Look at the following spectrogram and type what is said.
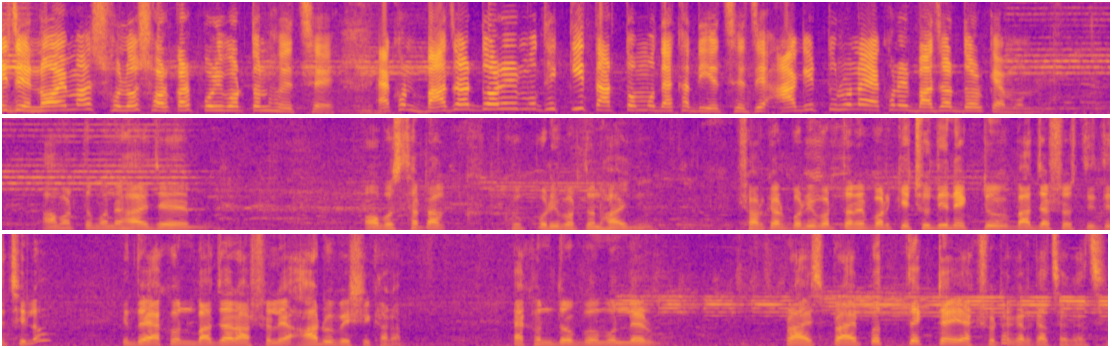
এই যে নয় মাস হলো সরকার পরিবর্তন হয়েছে। এখন বাজার দরের মধ্যে কি তারতম্য দেখা দিয়েছে? যে আগের তুলনায় এখনের বাজার দর কেমন? আমার তো মনে হয় যে অবস্থাটা খুব পরিবর্তন হয়নি। সরকার পরিবর্তনের পর কিছুদিন একটু বাজার স্বস্তিতে ছিল কিন্তু এখন বাজার আসলে আরও বেশি খারাপ। এখন দ্রব্যমূল্যের প্রাইস প্রায় প্রত্যেকটাই একশো টাকার কাছাকাছি।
